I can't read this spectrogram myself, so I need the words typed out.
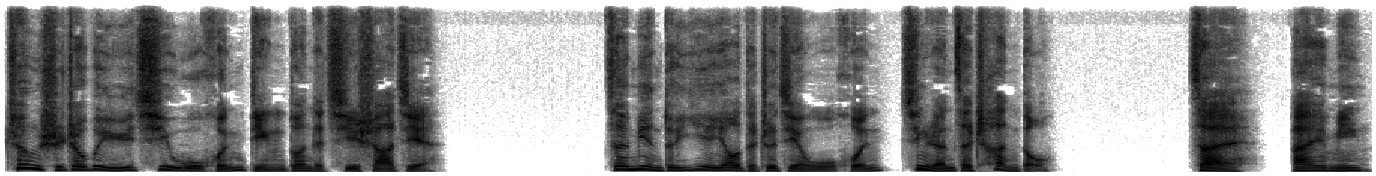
正是这位于器武魂顶端的七杀剑，在面对夜耀的这件武魂，竟然在颤抖，在哀鸣。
